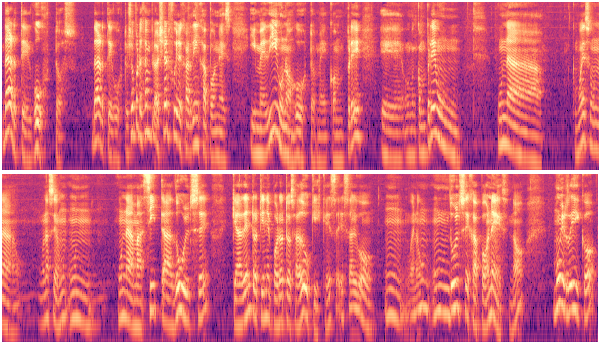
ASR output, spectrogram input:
darte gustos, darte gustos. Yo, por ejemplo, ayer fui al jardín japonés y me di unos gustos. Me compré, eh, me compré un, una, ¿cómo es? Una, no sé, una masita dulce que adentro tiene por otros adukis, que es, algo, un, bueno, un, dulce japonés, ¿no? Muy rico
